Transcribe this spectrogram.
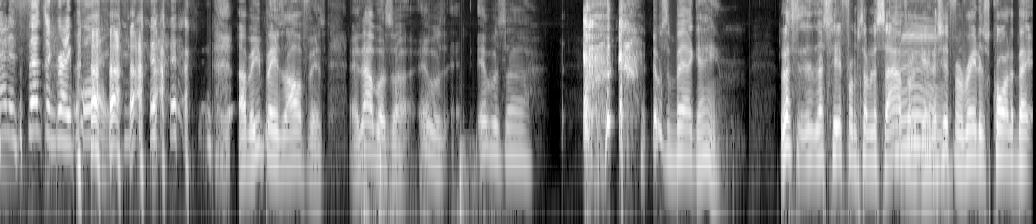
That is such a great point. I mean, he plays offense, and that was a it was it was a it was a bad game. Let's let's hear from some of the sounds from the game. Let's hear from Raiders quarterback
